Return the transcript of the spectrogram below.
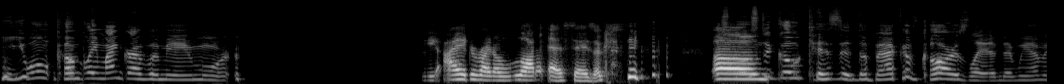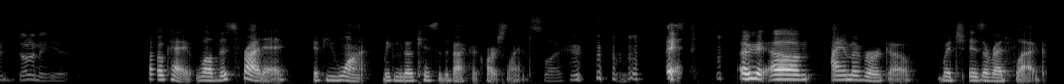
You won't come play Minecraft with me anymore. I had to write a lot of essays, okay? We're um, supposed to go kiss at the back of Cars Land, and we haven't done it yet. okay, well, this Friday, if you want, we can go kiss at the back of Carsland. Slay. Okay, um, I am a Virgo, which is a red flag,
